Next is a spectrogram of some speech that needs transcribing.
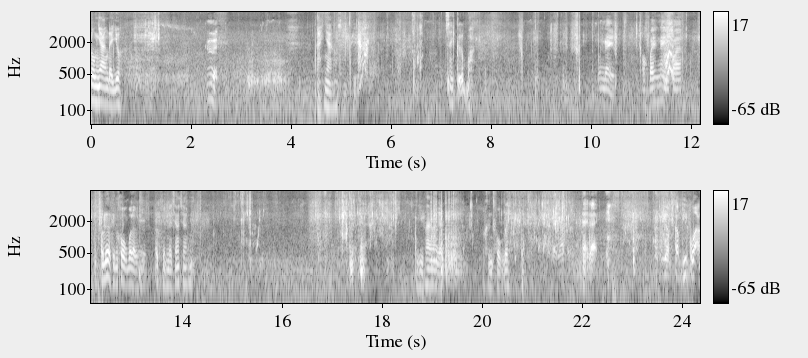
ลงยางได้อยู่ เกิดไอ้ยางเขาใส่พี่ใส่เกือบบ่ตรงไหนออกไปข้างในดีกว่าเอาเลือดขึ้นโคกบ่เลยเอาขึ้นเลยเช้าเช้านี่ขี่พายมาเดี๋ยวเอาขึ้นโคกเลย ได้ได้เกือบกับพี่กวาง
